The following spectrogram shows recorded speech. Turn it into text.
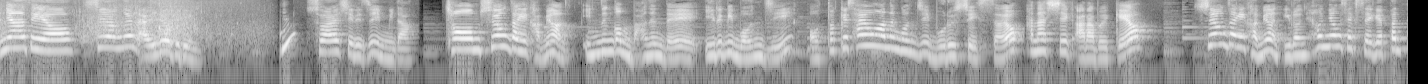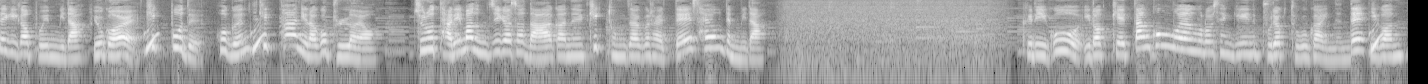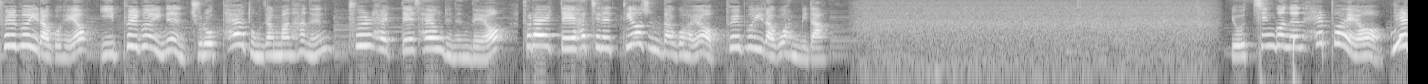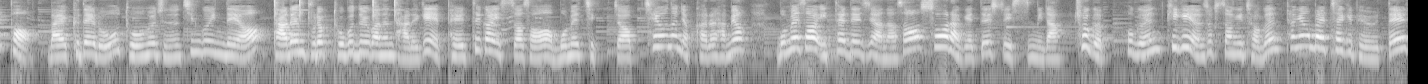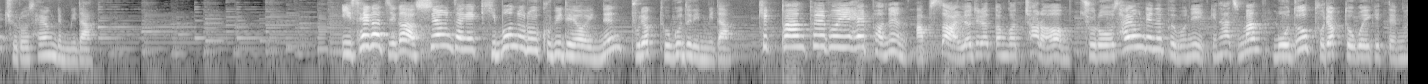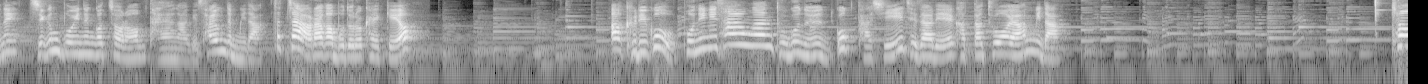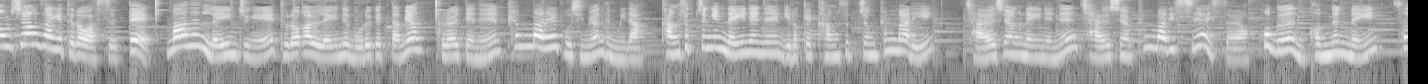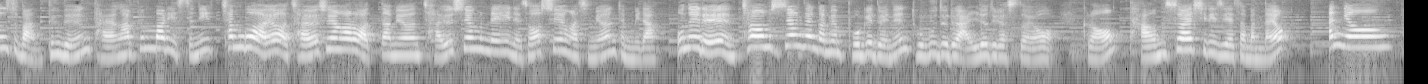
안녕하세요. 수영을 알려드림. 수알 시리즈입니다. 처음 수영장에 가면 있는 건 많은데 이름이 뭔지 어떻게 사용하는 건지 모를 수 있어요? 하나씩 알아볼게요. 수영장에 가면 이런 형형색색의 판때기가 보입니다. 이걸 킥보드 혹은 킥판이라고 불러요. 주로 다리만 움직여서 나아가는 킥 동작을 할 때 사용됩니다. 그리고 이렇게 땅콩 모양으로 생긴 부력 도구가 있는데 이건 pull buoy라고 해요. 이 pull buoy는 주로 팔 동작만 하는 pull 할 때 사용되는데요. pull 할 때 하체를 띄워준다고 하여 pull buoy라고 합니다. 이 친구는 헬퍼예요. 헬퍼, 말 그대로 도움을 주는 친구인데요. 다른 부력 도구들과는 다르게 벨트가 있어서 몸에 직접 채우는 역할을 하며 몸에서 이탈되지 않아서 수월하게 뜰 수 있습니다. 초급 혹은 킥의 연속성이 적은 평형 발차기 배울 때 주로 사용됩니다. 이 세 가지가 수영장의 기본으로 구비되어 있는 부력 도구들입니다. 킥판, 풀브이, 헬퍼는 앞서 알려드렸던 것처럼 주로 사용되는 부분이 있긴 하지만 모두 부력 도구이기 때문에 지금 보이는 것처럼 다양하게 사용됩니다. 차차 알아가 보도록 할게요. 아 그리고 본인이 사용한 도구는 꼭 다시 제자리에 갖다 두어야 합니다. 처음 수영장에 들어왔을 때 많은 레인 중에 들어갈 레인을 모르겠다면 그럴 때는 팻말을 보시면 됩니다. 강습 중인 레인에는 이렇게 강습 중 팻말이 자유수영 레인에는 자유수영 팻말이 쓰여 있어요. 혹은 걷는 레인, 선수반 등등 다양한 팻말이 있으니 참고하여 자유수영하러 왔다면 자유수영 레인에서 수영하시면 됩니다. 오늘은 처음 수영장 가면 보게 되는 도구들을 알려드렸어요. 그럼 다음 수할 시리즈에서 만나요. 안녕!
